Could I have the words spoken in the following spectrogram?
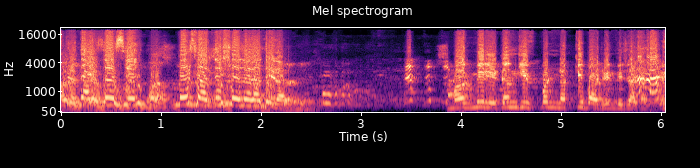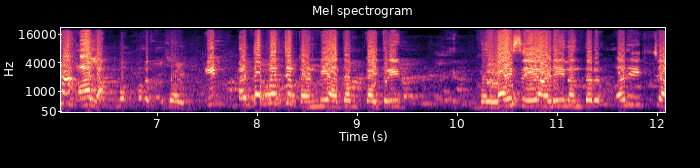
गिफ्ट द्यायचं असेल तर सरदेशाला देणार. मग मी रिटर्न गिफ्ट पण नक्की पाठवेन तिच्याकडे आला. इन कारण मी आता काहीतरी बोलायचे आणि नंतर अरे चा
